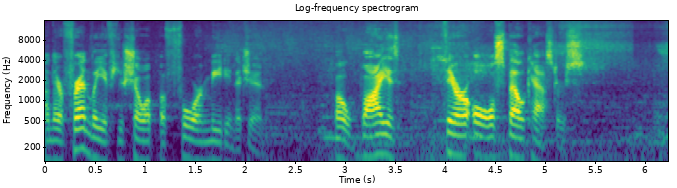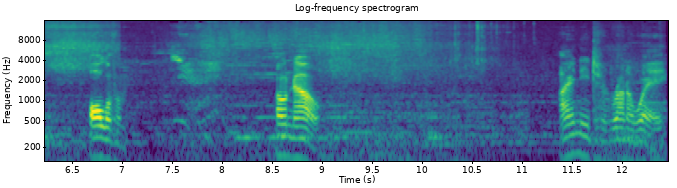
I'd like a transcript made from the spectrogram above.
And they're friendly if you show up before meeting the Djinn. Oh, why is... They're all spellcasters. All of them. Oh no. I need to run away.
